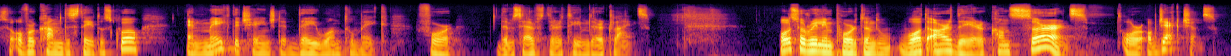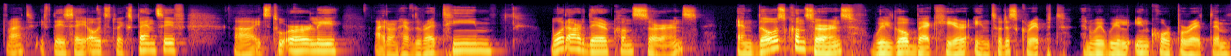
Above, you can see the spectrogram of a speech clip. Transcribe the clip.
So overcome the status quo and make the change that they want to make for themselves, their team, their clients. Also, really important, what are their concerns or objections, right? If they say, oh, it's too expensive, uh, it's too early, I don't have the right team, what are their concerns? And those concerns will go back here into the script and we will incorporate them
